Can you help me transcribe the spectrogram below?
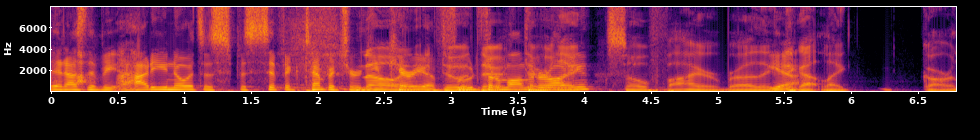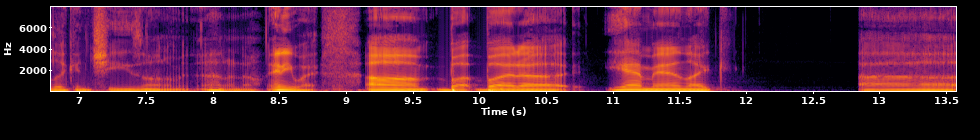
it has to be. How do you know it's a specific temperature? Do you carry a dude, food they're- thermometer they're on like you? So fire, bro. They, Yeah. they got like garlic and cheese on them. I don't know. Anyway, um, but but uh, yeah, man. Like, uh,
